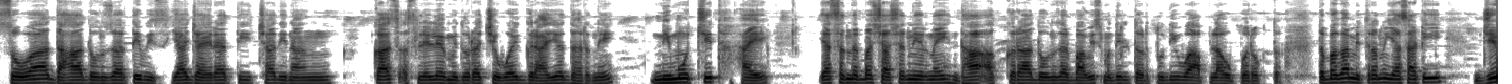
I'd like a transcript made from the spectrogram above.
16/10/2023 या जाहिरातीच्या दिनांकास असलेल्या उमेदवाराचे वय ग्राह्य धरणे निमोचित आहे. या संदर्भात शासन निर्णय दहा अकरा दोन हजार बावीसमधील तरतुदी व आपला उपरोक्त. तर बघा मित्रांनो, यासाठी जे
